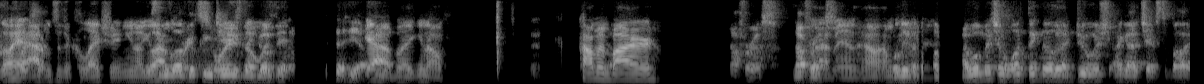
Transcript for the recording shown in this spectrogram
Go ahead, add them to the collection. You know, you'll have you great the PGs, then go with it. 'em. yeah. Yeah, but you know, common buyer. Not for us. Not for Yeah, us. man. I- I'm We'll leave it alone. I will mention one thing though that I do wish I got a chance to buy,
